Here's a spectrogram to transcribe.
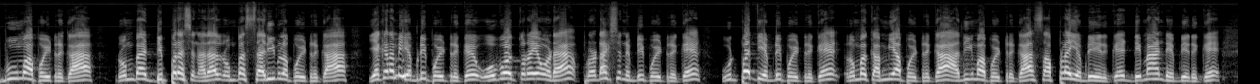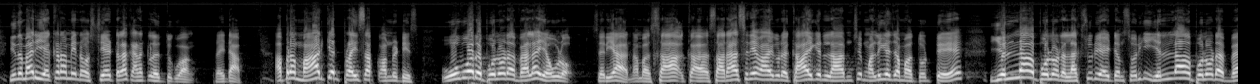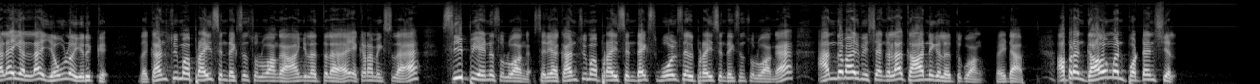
பூமா போயிட்டு இருக்கா? ரொம்ப டிப்ரெஷன் அதாவது ரொம்ப சரிவில் போயிட்டு இருக்கா எக்கனமி எப்படி போயிட்டு இருக்கு ஒவ்வொரு துறையோட ப்ரொடக்ஷன் எப்படி போயிட்டு இருக்கு உற்பத்தி எப்படி போயிட்டு இருக்கு ரொம்ப கம்மியாக போயிட்டு இருக்கா அதிகமாக போயிட்டு இருக்கா சப்ளை எப்படி இருக்கு? டிமாண்ட் எப்படி இருக்கு? இந்த மாதிரி எக்கனாமியோட ஸ்டேட்டெல்லாம் கணக்கில் எடுத்துக்குவாங்க ரைட்டா அப்புறம் மார்க்கெட் ப்ரைஸ் ஆஃப் கம்யூனிட்டிஸ் ஒவ்வொரு பொருளோட விலை எவ்வளோ? சரியா? நம்ம சா- வாங்கக்கூடிய காய்கறியில் ஆரம்பிச்சு மளிகை ஜாமான் தொட்டு எல்லா பொருளோட லக்ஸுரி ஐட்டம்ஸ் வரைக்கும் எல்லா பொருளோட விலைகள்லாம் எவ்வளோ இருக்குது இந்த கன்சியூமர் பிரைஸ் இண்டெக்ஸ் சொல்லுவாங்க ஆங்கிலத்தில் எக்கனாமிக்ஸில் சிபிஐன்னு சொல்லுவாங்க. சரியா? Consumer price index wholesale price index சொல்லுவாங்க. அந்த மாதிரி விஷயங்கள்லாம் காரணிகள் எடுத்துக்குவாங்க. ரைட்டா அப்புறம் கவர்மெண்ட் பொட்டன்ஷியல்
